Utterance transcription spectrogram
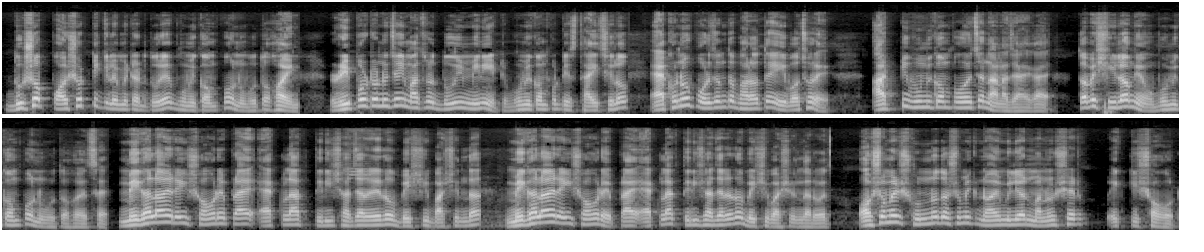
দুশো পঁয়ষট্টি কিলোমিটার দূরে ভূমিকম্প অনুভূত হয়নি। রিপোর্ট অনুযায়ী মাত্র দুই মিনিট ভূমিকম্পটি স্থায়ী ছিল। এখনও পর্যন্ত ভারতে এই বছরে আটটি ভূমিকম্প হয়েছে নানা জায়গায়। তবে শিলংয়েও ভূমিকম্প অনুভূত হয়েছে। মেঘালয়ের এই শহরে প্রায় এক লাখ তিরিশ হাজারেরও বেশি বাসিন্দা মেঘালয়ের এই শহরে প্রায় এক লাখ তিরিশ হাজারেরও বেশি বাসিন্দা রয়েছে। অসমের শূন্য দশমিক নয় মিলিয়ন মানুষের একটি শহর।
